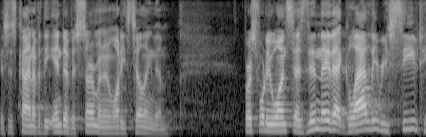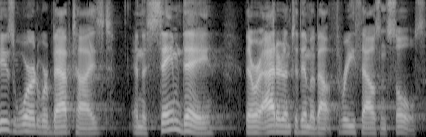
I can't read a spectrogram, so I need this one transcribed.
this is kind of at the end of his sermon and what he's telling them. Verse 41 says, Then they that gladly received his word were baptized, and the same day there were added unto them about 3,000 souls.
